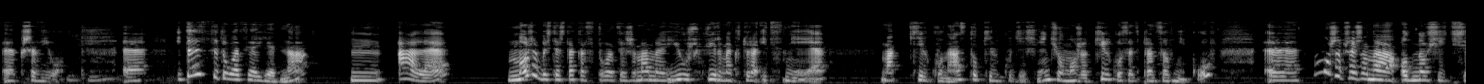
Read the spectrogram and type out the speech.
e, krzewiło. Mhm. E, I to jest sytuacja jedna, mm, ale może być też taka sytuacja, że mamy już firmę, która istnieje, ma kilkunastu, kilkudziesięciu, może kilkuset pracowników. Może przecież ona odnosić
